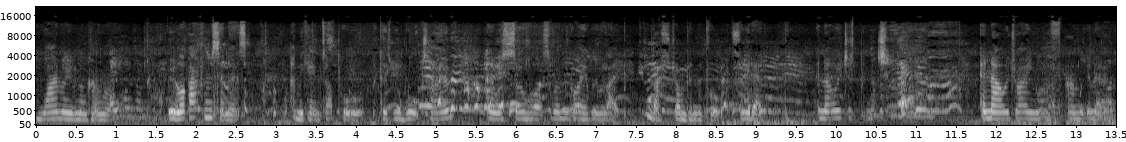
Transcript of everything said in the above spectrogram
Why am I even on camera? We got back from Sinners and we came to our pool because we walked home and it was so hot. So when we got here, we were like, let's jump in the pool. So we did. And now we've just been chilling. And now we're drying off and we're gonna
